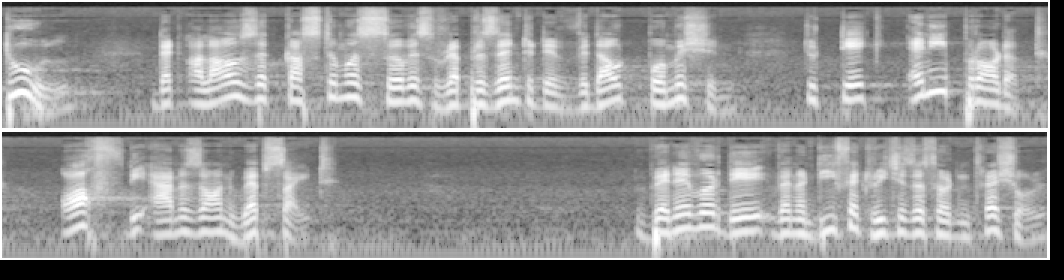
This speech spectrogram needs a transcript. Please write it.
tool that allows the customer service representative without permission to take any product off the Amazon website whenever they when a defect reaches a certain threshold.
